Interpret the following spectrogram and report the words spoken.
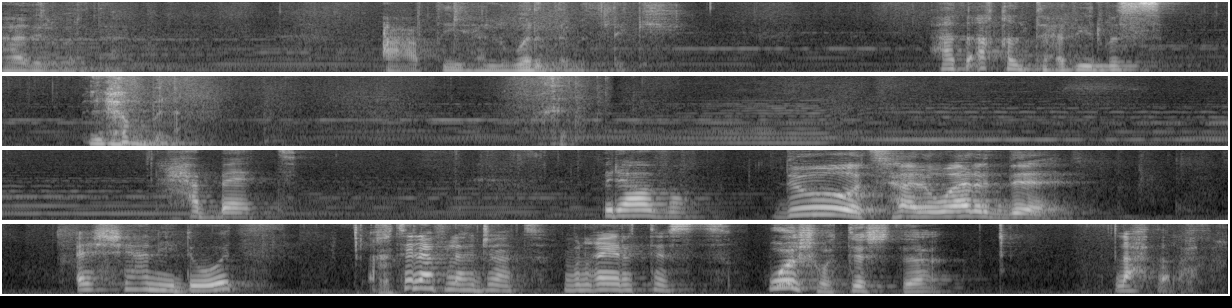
هذه الوردة. أعطيها الوردة مثلك. هذا أقل تعبير بس لحبنا. حبيت. برافو. دوت هالوردة. إيش يعني دوت؟ اختلاف لهجات بنغير ال test. وش هو التست ذا؟ لحظة لحظة.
